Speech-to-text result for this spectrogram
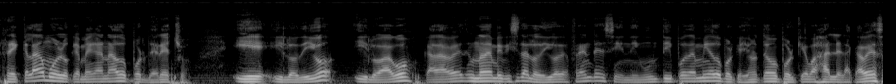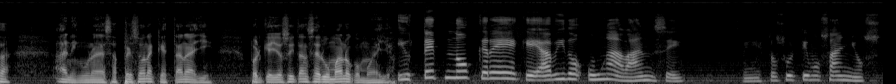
reclamo lo que me he ganado por derecho. Y, y, lo digo y lo hago cada vez, una de mis visitas lo digo de frente sin ningún tipo de miedo porque yo no tengo por qué bajarle la cabeza a ninguna de esas personas que están allí, porque yo soy tan ser humano como ellos. ¿Y usted no cree que ha habido un avance en estos últimos años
